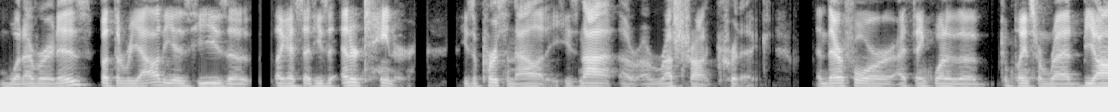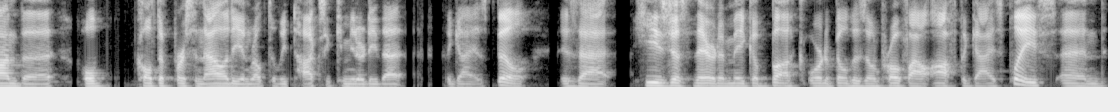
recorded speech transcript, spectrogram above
whatever it is. But the reality is, he's a like I said, he's an entertainer. He's a personality. He's not a, a restaurant critic. and therefore I think one of the complaints from Redd beyond the whole cult of personality and relatively toxic community that the guy has built is that he's just there to make a buck or to build his own profile off the guy's place and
